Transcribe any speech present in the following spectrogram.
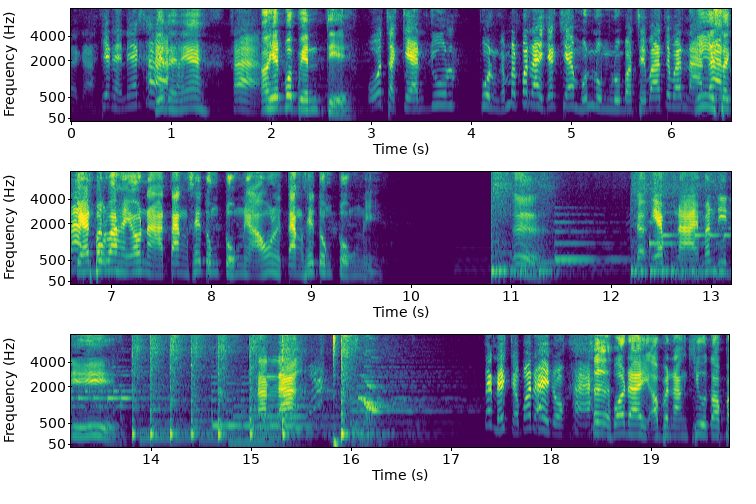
นะคะเฮ็ดให้แน่ค่ะเฮ็ดอะไรเนี่ยค่ะเอาเฮ็ดบ่เป็นติโอ้สแกนอยูปุ่นกันมันบ่ได้จักแจหมุนหลุมหลุมบัดเสบาจะว่าหนานี่ด้าสแกนหเพิ่นว่าให้เอาหน้าตั้งใส่ตรงๆเนี่ยเอาเนี่ยตั้งใส่ตรงๆนี่เออแล้วแอปนายมันดีๆนั่นละจังไหนก็บ่ได้ดอกค่ะ บ่ได้เอาไปนั่งคิวต่อไป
